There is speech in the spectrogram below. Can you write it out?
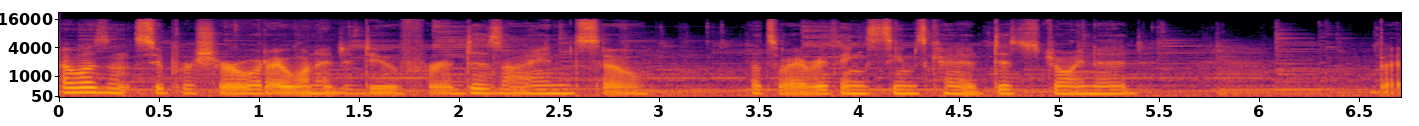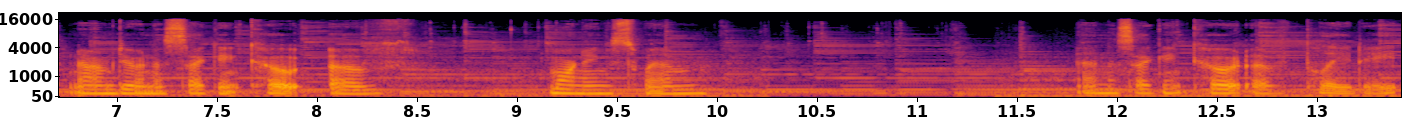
I wasn't super sure what I wanted to do for a design, so that's why everything seems kind of disjointed. But now I'm doing a second coat of Morning Swim and a second coat of Playdate.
